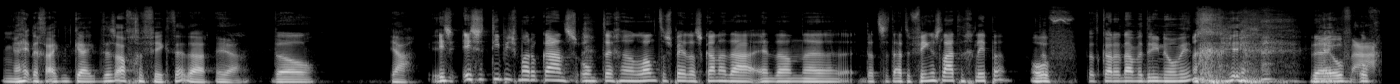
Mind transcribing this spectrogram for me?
Nee, daar ga ik niet kijken. Dat is afgefikt, hè, daar. Ja, wel. Ja, Is, is het typisch Marokkaans om tegen een land te spelen als Canada en dan eh, dat ze het uit de vingers laten glippen? Of, dat Canada met 3-0 wint. nee, of, nou, of,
